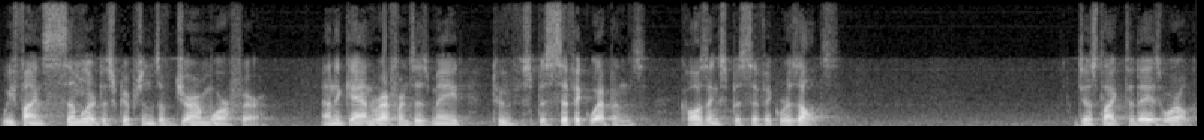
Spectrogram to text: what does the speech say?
we find similar descriptions of germ warfare, and again references made to specific weapons causing specific results, just like today's world.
